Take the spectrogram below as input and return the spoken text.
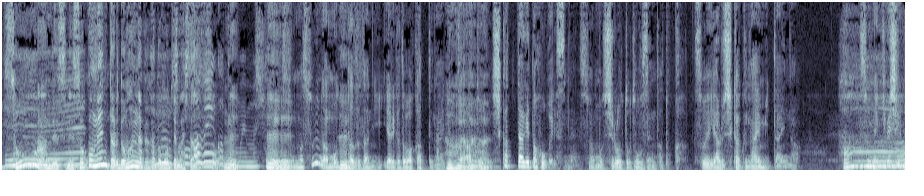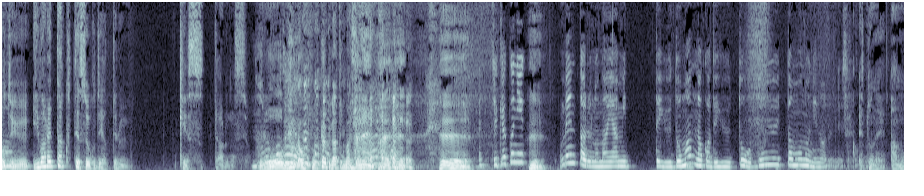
あ、そうなんですね。そこメンタルど真ん中かと思ってました。うん、そこがメインかと思いました。ね、まあそういうのはもうただ単にやり方分かってないとか、あと叱ってあげた方がいいですね。それはもう素人同然だとか、それやる資格ないみたいな。そういうね、厳しいこと言う、言われたくてそういうことやってるケースってあるんですよ。おおなんか深くなってきましたね。はい。じゃあ逆にメンタルの悩みっていうど真ん中で言うと、どういったものになるんですか？えっとね、あの、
